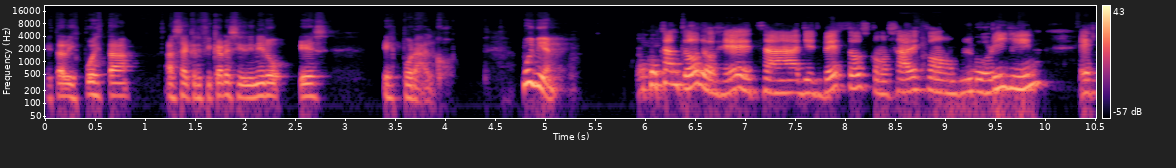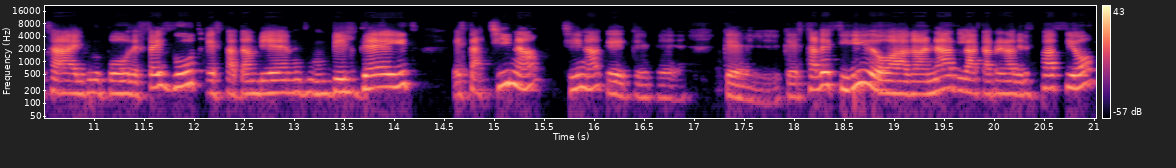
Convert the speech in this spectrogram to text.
está dispuesta a sacrificar ese dinero, es, es por algo. Muy bien. están todos, ¿eh? Está Jeff Bezos, como sabes, con Blue Origin, está el grupo de Facebook, está también Bill Gates, está China, China, que, que, está decidido a ganar la carrera del espacio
